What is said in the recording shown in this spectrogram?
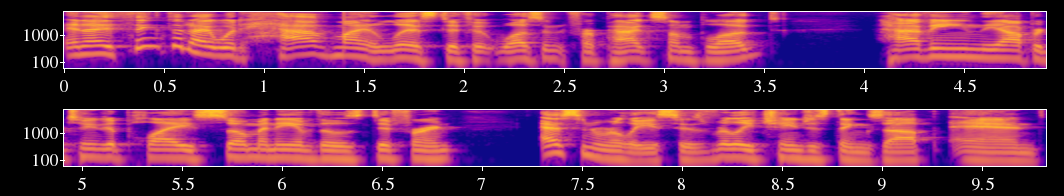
And I think that I would have my list if it wasn't for PAX Unplugged. Having the opportunity to play so many of those different Essen releases really changes things up. And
